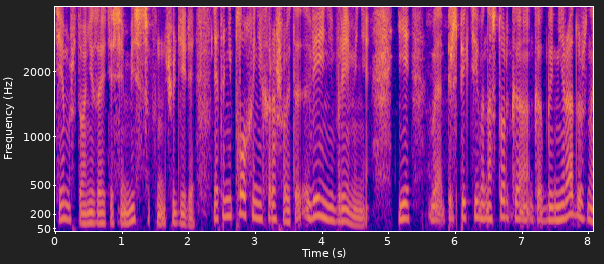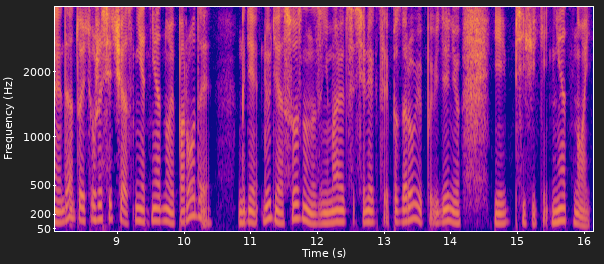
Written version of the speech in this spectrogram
тем, что они за эти 7 месяцев начудили. Это неплохо, не хорошо, это веяние времени. И э, перспективы настолько как бы не радужные, да, то есть уже сейчас нет ни одной породы, где люди осознанно занимаются селекцией по здоровью, поведению и психике. Ни одной.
